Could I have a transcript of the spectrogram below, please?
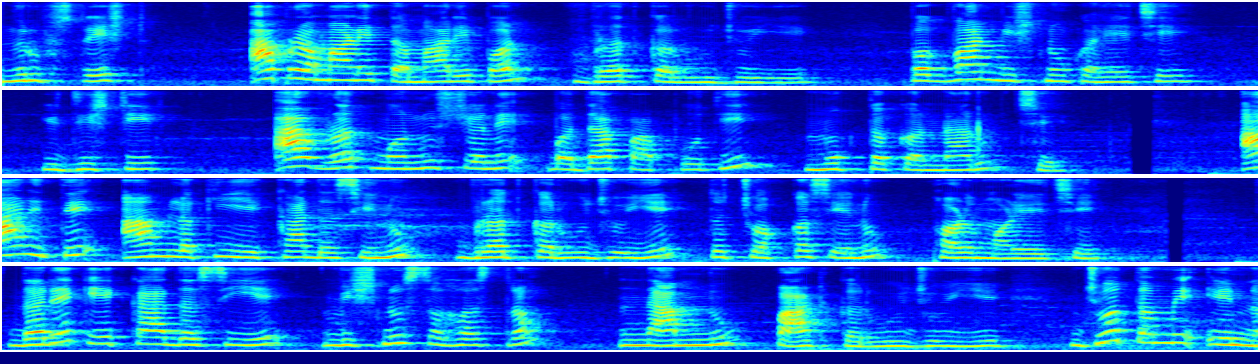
નૃપશ્રેષ્ઠ આ પ્રમાણે તમારે પણ વ્રત કરવું જોઈએ. ભગવાન વિષ્ણુ કહે છે, યુધિષ્ઠિર, આ વ્રત મનુષ્યને બધા પાપોથી મુક્ત કરનારું છે. આ રીતે આમલકી એકાદશીનું વ્રત કરવું જોઈએ તો ચોક્કસ એનું ફળ મળે છે. દરેક એકાદશીએ વિષ્ણુ સહસ્ત્ર નામનું પાઠ કરવું જોઈએ. જો તમે એ ન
